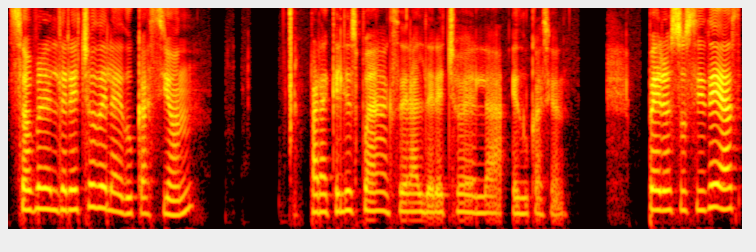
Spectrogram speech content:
sobre el derecho de la educación para que ellos puedan acceder al derecho de la educación. Pero sus ideas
